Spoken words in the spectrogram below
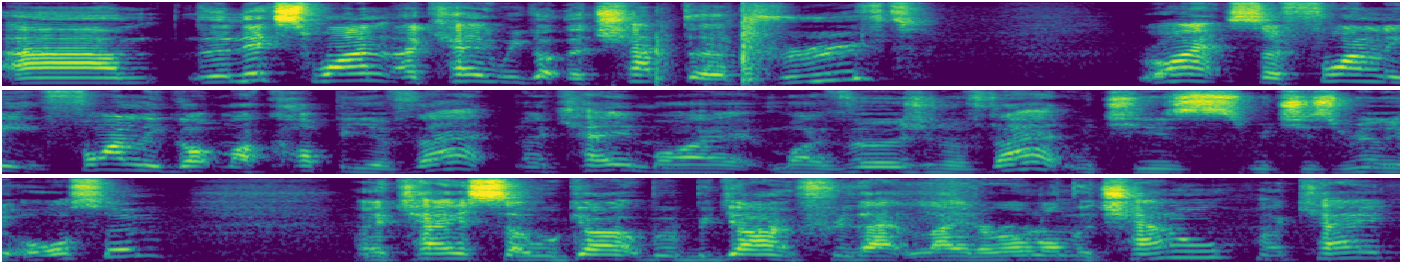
Um, the next one, okay, we got the chapter approved, right? So finally finally got my copy of that, okay? My my version of that, which is which is really awesome. Okay, so we'll go. We'll be going through that later on on the channel. Okay,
